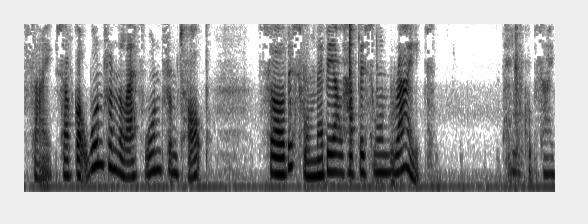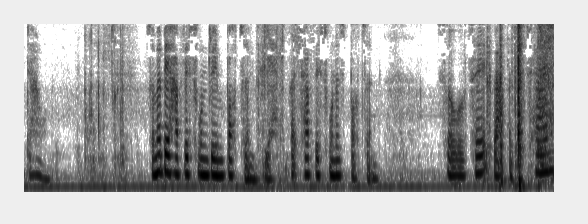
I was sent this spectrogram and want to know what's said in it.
sight. So I've got one from the left, one from top. So this one, maybe I'll have this one right. They look upside down. So maybe I have this one doing bottom. Yeah, let's have this one as bottom. So we'll take that as 10.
